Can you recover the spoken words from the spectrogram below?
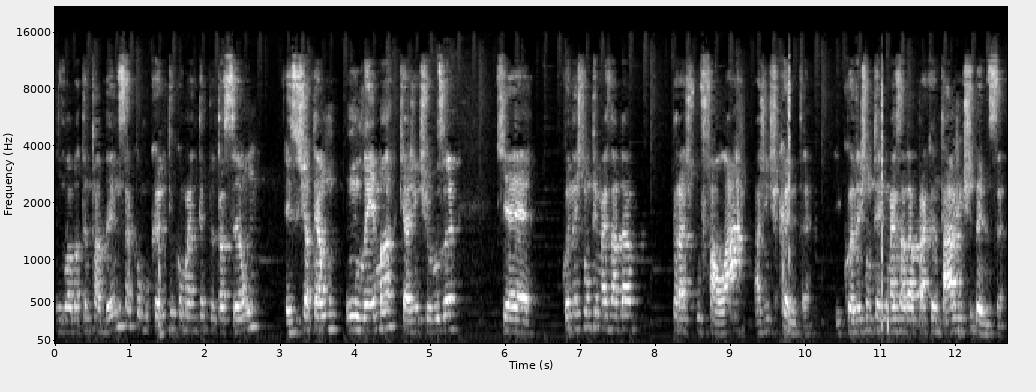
engloba tanto a dança como o canto como a interpretação. Existe até um, um lema que a gente usa que é quando a gente não tem mais nada para tipo, falar, a gente canta. E quando a gente não tem mais nada para cantar, a gente dança.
